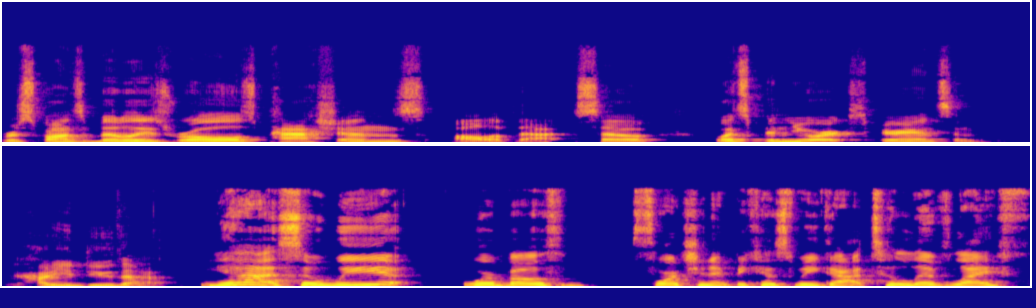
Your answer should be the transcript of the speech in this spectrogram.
Responsibilities, roles, passions, all of that. So, what's been your experience and how do you do that? Yeah. So, we were both fortunate because we got to live life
